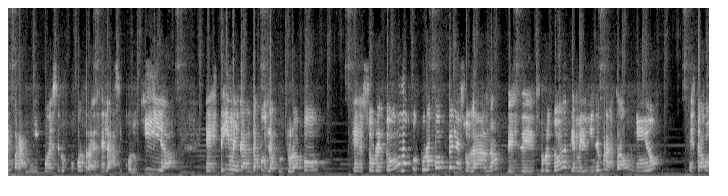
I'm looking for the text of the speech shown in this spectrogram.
y para mí puede ser un poco a través de la psicología. Este, y me encanta pues la cultura pop, eh, sobre todo la cultura pop venezolana, desde, sobre todo desde que me vine para Estados Unidos, he estado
